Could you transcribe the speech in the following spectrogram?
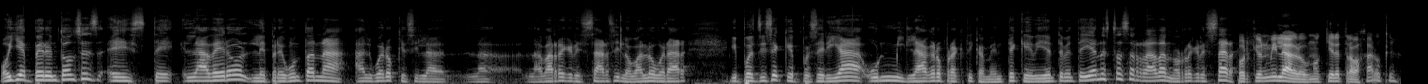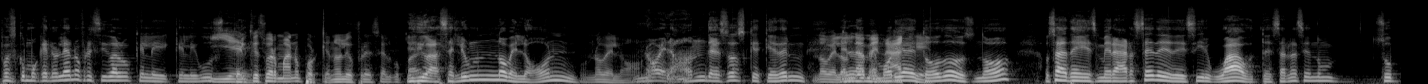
Oye, pero entonces, este, la Vero le preguntan a, al güero que si la, la, la va a regresar, si lo va a lograr, y pues dice que pues sería un milagro prácticamente, que evidentemente ya no está cerrada no regresar. ¿Por qué un milagro? ¿No quiere trabajar o qué? Pues como que no le han ofrecido algo que le, que le guste. Y él que es su hermano, ¿por qué no le ofrece algo Y para digo, hacerle un novelón. un novelón? Un novelón de esos que queden Novelón en de la memoria de todos, ¿no? O sea, de esmerarse, de decir, wow, te están haciendo un sub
